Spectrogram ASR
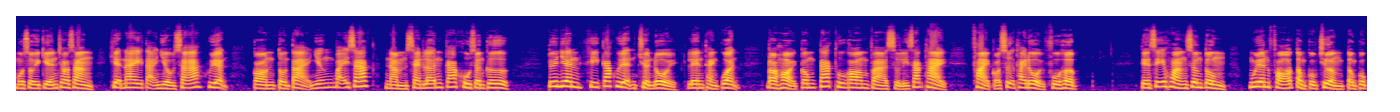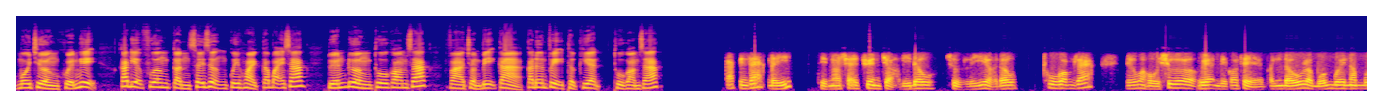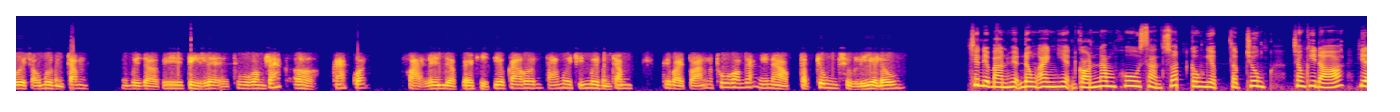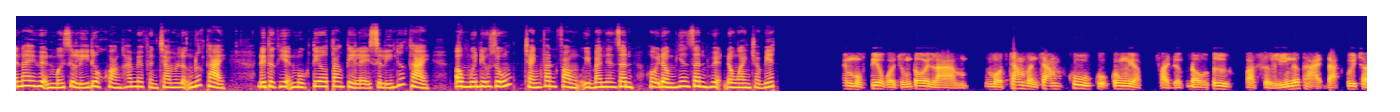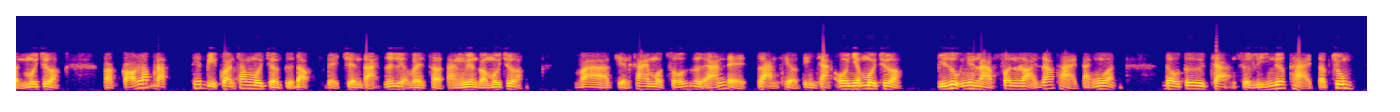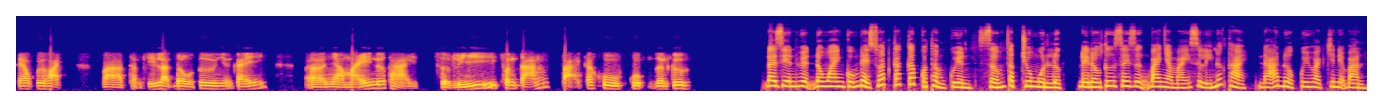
Một số ý kiến cho rằng hiện nay tại nhiều xã, huyện còn tồn tại những bãi rác nằm xen lẫn các khu dân cư. Tuy nhiên, khi các huyện chuyển đổi lên thành quận, đòi hỏi công tác thu gom và xử lý rác thải phải có sự thay đổi phù hợp. Tiến sĩ Hoàng Dương Tùng, nguyên Phó Tổng cục trưởng Tổng cục Môi trường khuyến nghị các địa phương cần xây dựng quy hoạch các bãi rác, tuyến đường thu gom rác và chuẩn bị cả các đơn vị thực hiện thu gom rác. Các cái rác đấy thì nó sẽ chuyên trở đi đâu, xử lý ở đâu, thu gom rác. Nếu mà hồi xưa huyện thì có thể phấn đấu là 40, 50, 60 phần trăm. Nhưng bây giờ cái tỷ lệ thu gom rác ở các quận phải lên được cái chỉ tiêu cao hơn 80, 90 phần trăm. Cái bài toán thu gom rác như nào, tập trung xử lý ở đâu, trên địa bàn huyện Đông Anh hiện có 5 khu sản xuất công nghiệp tập trung, trong khi đó hiện nay huyện mới xử lý được khoảng 20% lượng nước thải. Để thực hiện mục tiêu tăng tỷ lệ xử lý nước thải, ông Nguyễn Hữu Dũng, tránh văn phòng Ủy ban nhân dân, Hội đồng nhân dân huyện Đông Anh cho biết. Mục tiêu của chúng tôi là 100% khu cụ công nghiệp phải được đầu tư và xử lý nước thải đạt quy chuẩn môi trường và có lắp đặt thiết bị quan trắc môi trường tự động để truyền tải dữ liệu về Sở Tài nguyên và Môi trường và triển khai một số dự án để giảm thiểu tình trạng ô nhiễm môi trường. Ví dụ như là phân loại rác thải tại nguồn, đầu tư trạm xử lý nước thải tập trung theo quy hoạch và thậm chí là đầu tư những cái uh, nhà máy nước thải xử lý phân tán tại các khu cụm dân cư. Đại diện huyện Đông Anh cũng đề xuất các cấp có thẩm quyền sớm tập trung nguồn lực để đầu tư xây dựng ba nhà máy xử lý nước thải đã được quy hoạch trên địa bàn.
